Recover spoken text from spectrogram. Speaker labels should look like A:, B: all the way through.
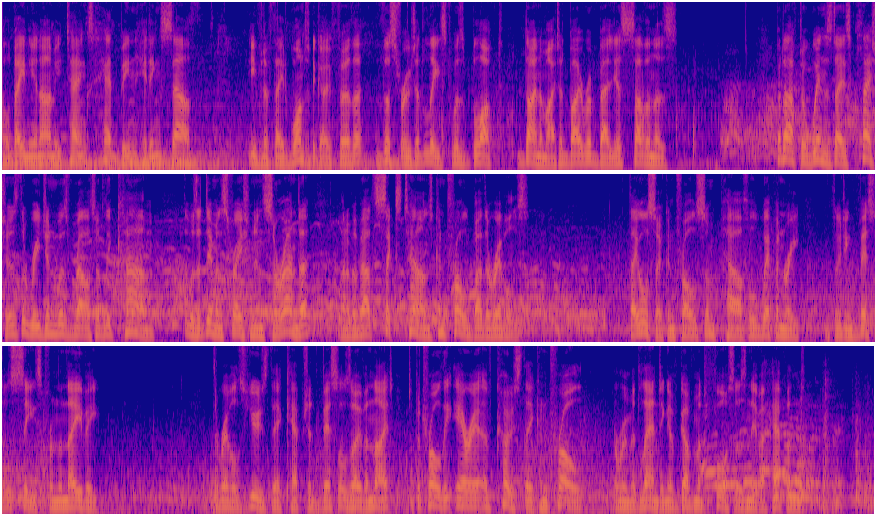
A: Albanian army tanks had been heading south. Even if they'd wanted to go further, this route at least was blocked, dynamited by rebellious southerners. But after Wednesday's clashes, the region was relatively calm. There was a demonstration in Saranda, one of about six towns controlled by the rebels. They also control some powerful weaponry, including vessels seized from the Navy. The rebels used their captured vessels overnight to patrol the area of coast they control. A rumoured landing of government forces never happened.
